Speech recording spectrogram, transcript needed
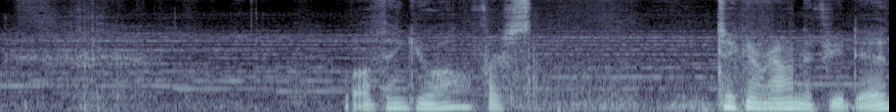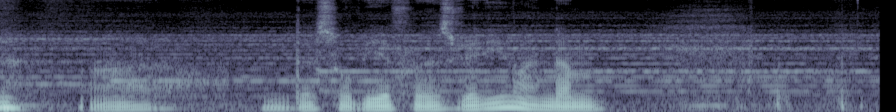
Well, thank you all for sticking around if you did. Uh, this will be it for this video, and um,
